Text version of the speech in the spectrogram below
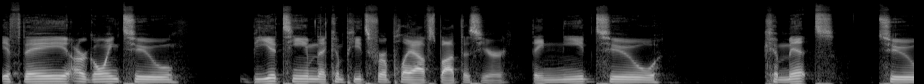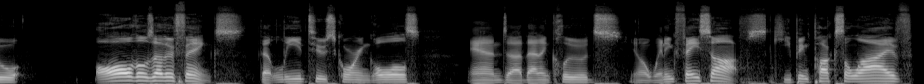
if they are going to be a team that competes for a playoff spot this year, they need to commit to all those other things that lead to scoring goals, and uh, that includes you know winning faceoffs, keeping pucks alive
